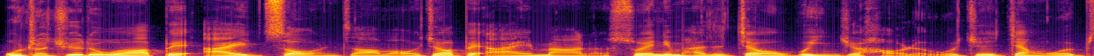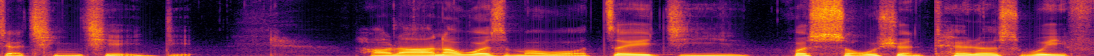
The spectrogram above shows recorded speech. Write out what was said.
我就觉得我要被挨揍，你知道吗？我就要被挨骂了。所以你们还是叫我 Win 就好了。我觉得这样我会比较亲切一点。好啦，那为什么我这一集会首选 Taylor Swift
